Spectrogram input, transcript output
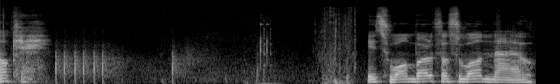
Okay. It's one versus one now.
